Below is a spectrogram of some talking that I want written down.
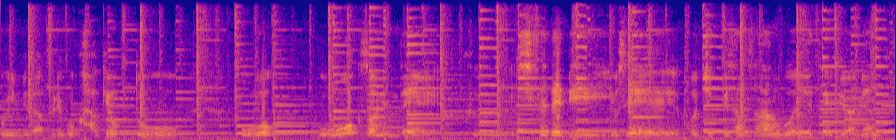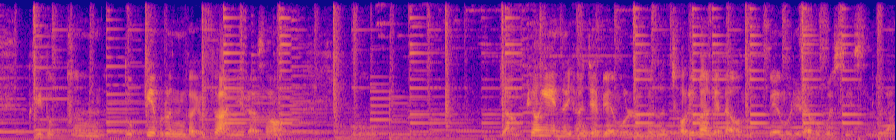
보입니다. 그리고 가격도 5억 5억 선인데 그 시세 대비 요새 건축비 상승한 거에 대비하면 그게 높은 높게 부르는 가격도 아니라서 양평에 있는 현재 매물로서는 저렴하게 나온 매물이라고 볼 수 있습니다.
